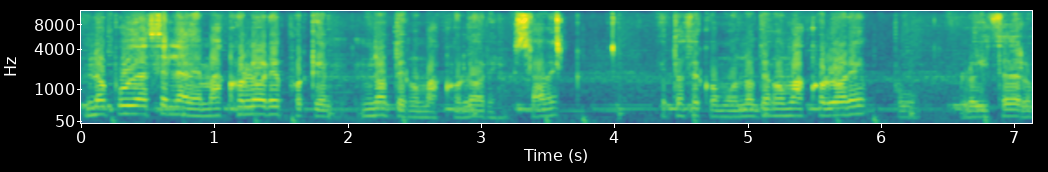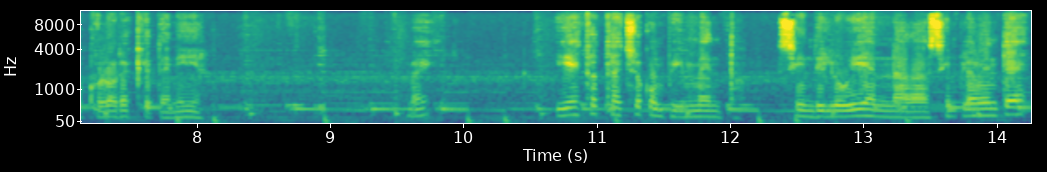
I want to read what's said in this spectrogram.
No pude hacerla de más colores porque no tengo más colores, ¿sabes? Entonces como no tengo más colores, pues lo hice de los colores que tenía. ¿Veis? Y esto está hecho con pigmento, sin diluir en nada, simplemente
